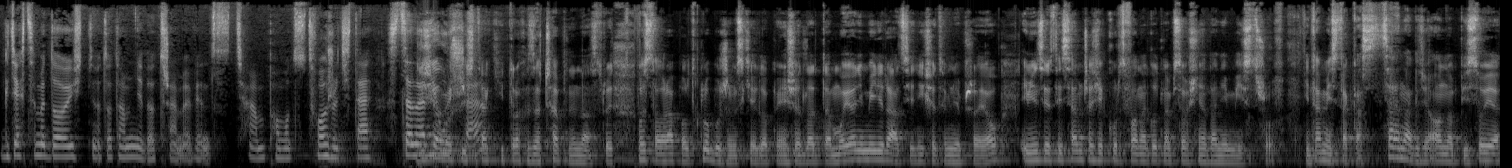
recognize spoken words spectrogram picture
gdzie chcemy dojść, no to tam nie dotrzemy, więc chciałam pomóc stworzyć te Dzisiaj scenariusze. jakiś taki trochę zaczepny nastrój. Powstał raport Klubu Rzymskiego 50 lat temu i oni mieli rację, nikt się tym nie przejął. I mniej więcej w tej samym czasie Kurt Vonnegut napisał Śniadanie Mistrzów. I tam jest taka scena, gdzie on opisuje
